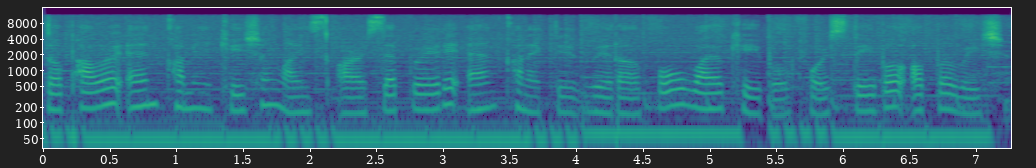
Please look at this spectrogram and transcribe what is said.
the power and communication lines are separated and connected with a 4-wire cable for stable operation.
